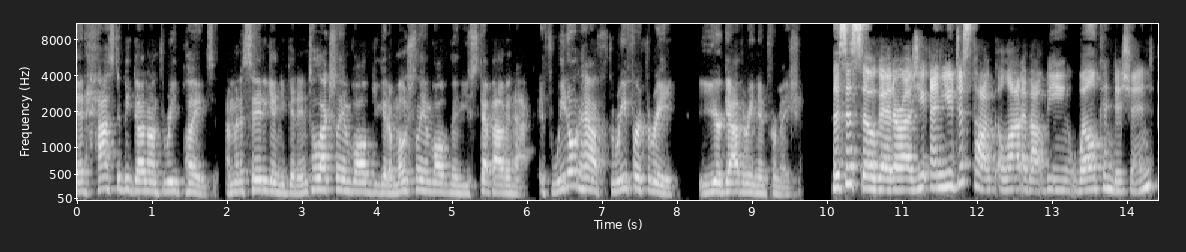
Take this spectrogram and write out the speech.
it has to be done on three planes. I'm going to say it again. You get intellectually involved, you get emotionally involved, then you step out and act. If we don't have three for three, you're gathering information. This is so good, Arash. You, and you just talked a lot about being well conditioned.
